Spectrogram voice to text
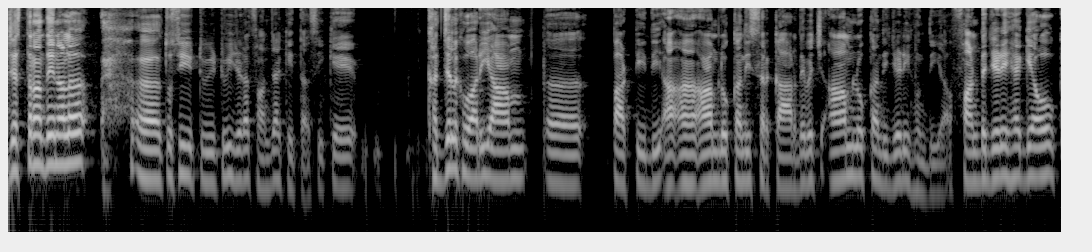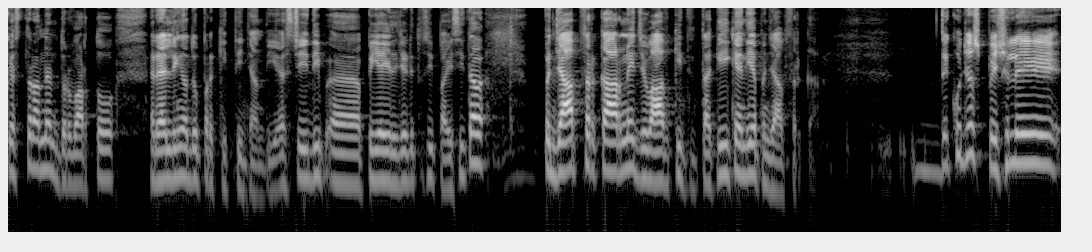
ਜਿਸ ਤਰ੍ਹਾਂ ਦੇ ਨਾਲ ਤੁਸੀਂ ਟਵੀਟ ਵੀ ਜਿਹੜਾ ਸਾਂਝਾ ਕੀਤਾ ਸੀ ਕਿ ਖੱਜਲ ਖੁਆਰੀ ਆਮ ਪਾਰਟੀ ਦੀ ਆ- ਆ- ਆਮ ਲੋਕਾਂ ਦੀ ਸਰਕਾਰ ਦੇ ਵਿੱਚ ਆਮ ਲੋਕਾਂ ਦੀ ਜਿਹੜੀ ਹੁੰਦੀ ਆ, ਫੰਡ ਜਿਹੜੇ ਹੈਗੇ ਆ, ਉਹ ਕਿਸ ਤਰ੍ਹਾਂ ਦੇ ਦੁਰਵਰਤੋਂ ਰੈਲੀਆਂ ਦੇ ਉੱਪਰ ਕੀਤੀ ਜਾਂਦੀ ਹੈ ਇਸ ਚੀਜ਼ ਦੀ ਪੀਆਈਐਲ ਜਿਹੜੀ ਤੁਸੀਂ ਪਾਈ ਸੀ, ਤਾਂ ਪੰਜਾਬ ਸਰਕਾਰ ਨੇ ਜਵਾਬ ਕੀ ਦਿੱਤਾ? ਕੀ ਕਹਿੰਦੀ ਹੈ ਪੰਜਾਬ ਸਰਕਾਰ? ਦੇਖੋ, ਜਸ ਪਿਛਲੇ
